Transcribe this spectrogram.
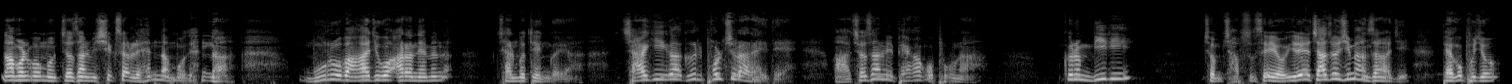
남을 보면 저 사람이 식사를 했나 못했나 물어봐가지고 알아내면 잘못된 거야. 자기가 그걸 볼 줄 알아야 돼. 아, 저 사람이 배가 고프구나. 그럼 미리 좀 잡수세요. 이래 자존심이 안 상하지. 배고프죠?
